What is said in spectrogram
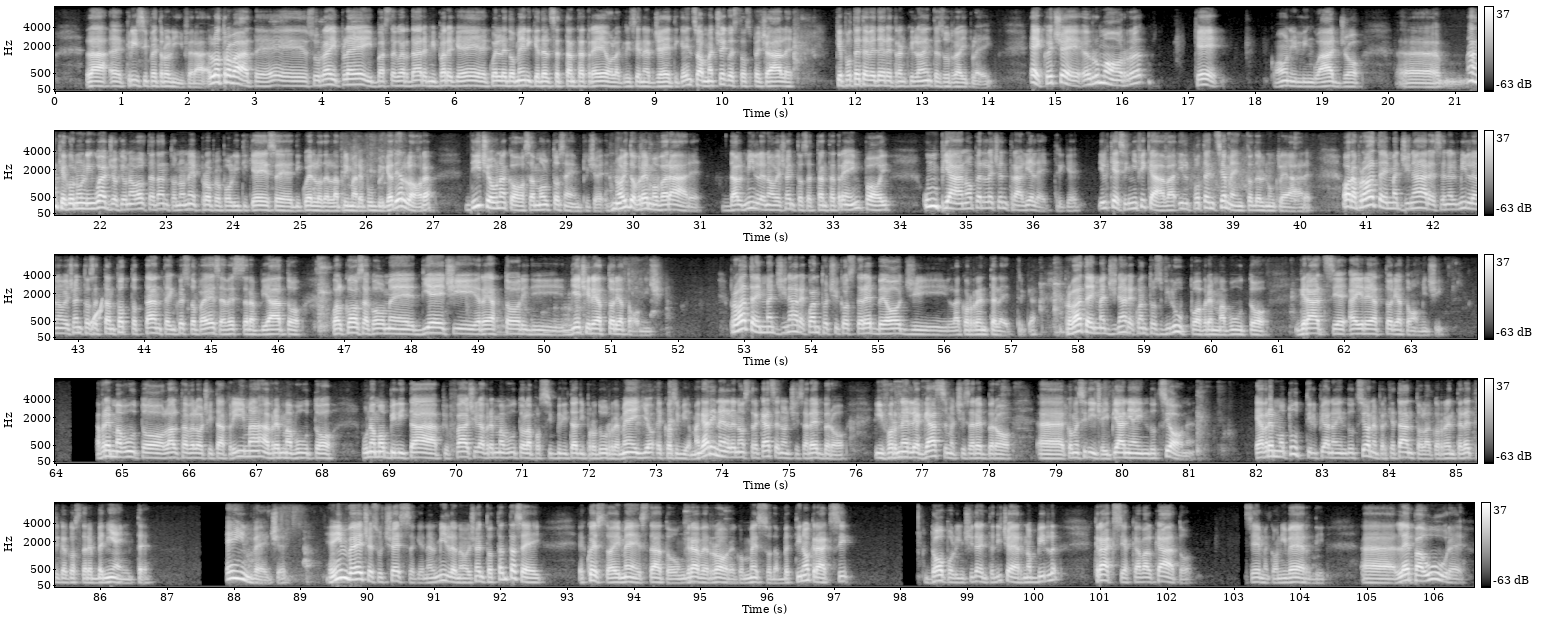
la eh, crisi petrolifera. Lo trovate eh, su Rai Play, basta guardare, mi pare che è quelle domeniche del 73 o la crisi energetica, insomma c'è questo speciale che potete vedere tranquillamente su Rai Play. Ecco, e c'è Rumor che con il linguaggio eh, anche con un linguaggio che una volta tanto non è proprio politichese di quello della Prima Repubblica di allora, dice una cosa molto semplice. Noi dovremmo varare dal 1973 in poi un piano per le centrali elettriche, il che significava il potenziamento del nucleare. Ora provate a immaginare se nel 1978-80 in questo paese avessero avviato qualcosa come 10 reattori, di, 10 reattori atomici. Provate a immaginare quanto ci costerebbe oggi la corrente elettrica. Provate a immaginare quanto sviluppo avremmo avuto grazie ai reattori atomici. Avremmo avuto l'alta velocità prima, avremmo avuto una mobilità più facile, avremmo avuto la possibilità di produrre meglio e così via. Magari nelle nostre case non ci sarebbero i fornelli a gas, ma ci sarebbero, eh, come si dice, i piani a induzione. E avremmo tutti il piano a induzione perché tanto la corrente elettrica costerebbe niente. E invece, e invece successe che nel 1986, e questo ahimè è stato un grave errore commesso da Bettino Craxi, dopo l'incidente di Chernobyl, Craxi ha cavalcato insieme con i Verdi eh, le paure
